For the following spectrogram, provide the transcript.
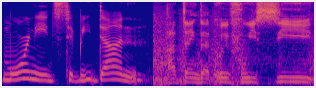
more needs to be done. I think that if we see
